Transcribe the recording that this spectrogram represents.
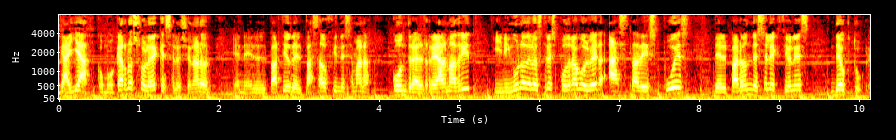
Gallá como Carlos Solé, que se lesionaron en el partido del pasado fin de semana contra el Real Madrid, y ninguno de los tres podrá volver hasta después del parón de selecciones de octubre.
